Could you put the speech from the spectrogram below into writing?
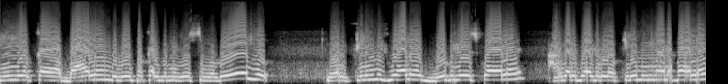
ఈ యొక్క బాల్యం రూపకల్పన చూస్తున్న రోజు నేను క్లినిక్ పోవాలి బూట్ చేసుకోవాలి అంగడిపేటలో క్లినిక్ నడపాలి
